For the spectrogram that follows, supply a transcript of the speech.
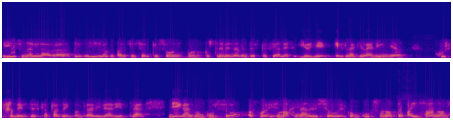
Y es un águila dorada pies de hielo que parece ser que son, bueno, pues tremendamente especiales. Y oye, es la que la niña justamente es capaz de encontrar y de adiestrar. Llega al concurso, os podéis imaginar el show del concurso, ¿no? Topaisanos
